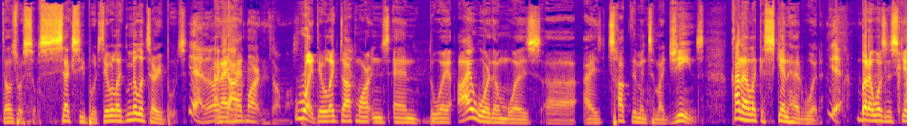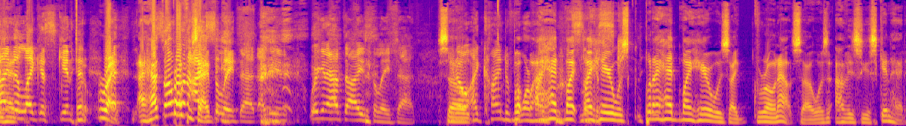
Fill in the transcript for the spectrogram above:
Those were some sexy boots. They were like military boots. Yeah, they're like And I Doc had- Martens almost. Right, they were like Doc Martens, and the way I wore them was uh, I tucked them into my jeans, kind of like a skinhead would. Yeah. but I wasn't a skinhead. Kind of like a skinhead. Right. I have to Someone preface that. isolate that. I mean, we're gonna have to isolate that. so you know, I kind of but wore my. I had my my like hair was, but I had my hair was like grown out, so I wasn't obviously a skinhead.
